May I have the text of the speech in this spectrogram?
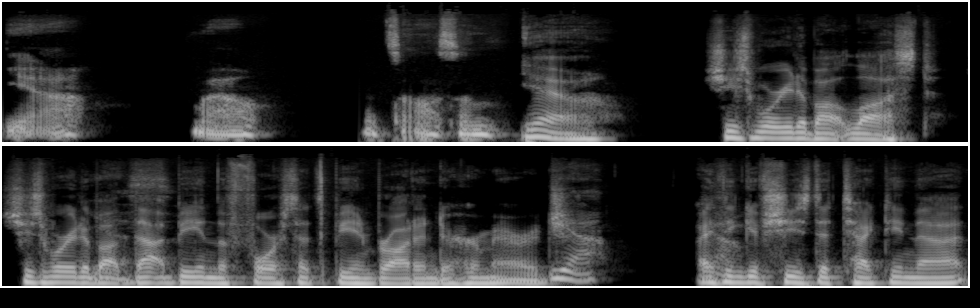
Yeah. Wow. That's awesome. Yeah. She's worried about lust. She's worried about Yes. that being the force that's being brought into her marriage. Yeah. I yeah. think if she's detecting that,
